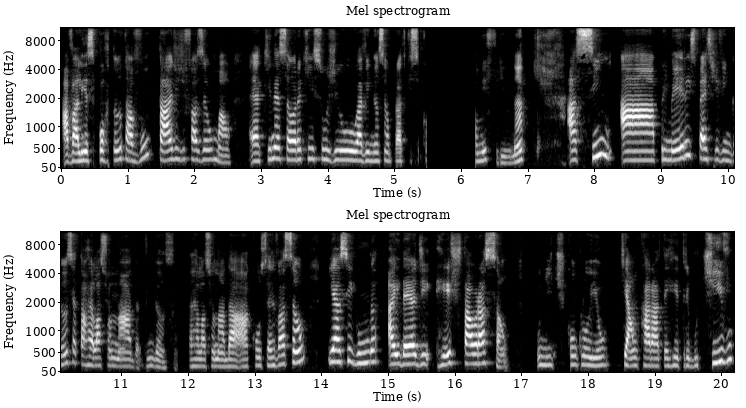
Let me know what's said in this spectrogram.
Avalia-se, portanto, a vontade de fazer o mal. É aqui nessa hora que surgiu a vingança é um prato que se come frio, né? Assim, a primeira espécie de vingança está relacionada, vingança, está relacionada à conservação, e a segunda, a ideia de restauração. O Nietzsche concluiu que há um caráter retributivo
